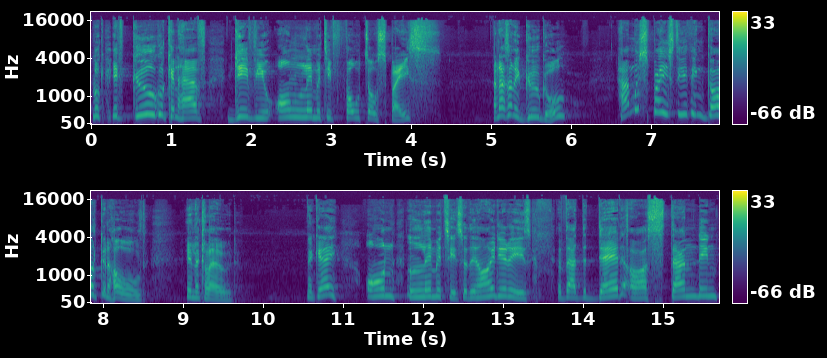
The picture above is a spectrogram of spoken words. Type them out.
Look, if Google can have give you unlimited photo space, and that's only Google, how much space do you think God can hold in the cloud? Okay? Unlimited. So the idea is that the dead are standing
